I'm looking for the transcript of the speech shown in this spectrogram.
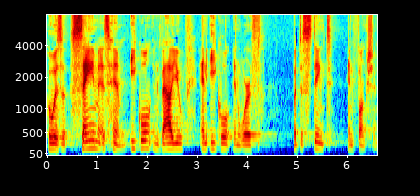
who was the same as him, equal in value and equal in worth, but distinct in function.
